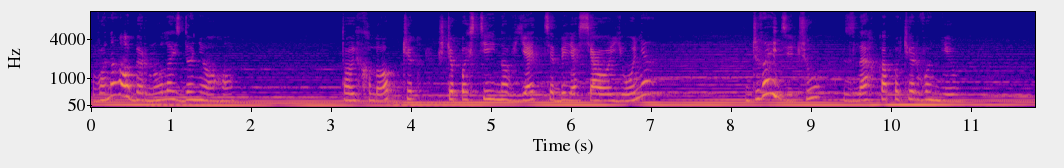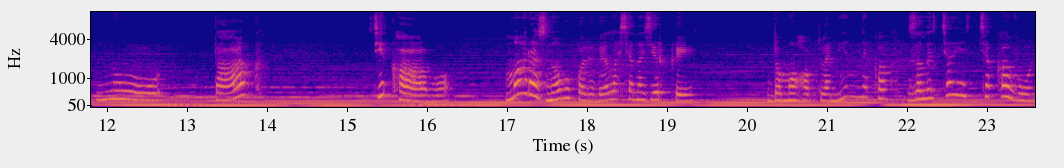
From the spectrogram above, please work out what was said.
Вона обернулась до нього. Той хлопчик, що постійно в'ється біля Сяо Юня? Джвей Дічу злегка почервонів. Ну, так, цікаво. Мара знову подивилася на зірки. До мого племінника залицяється кавун.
